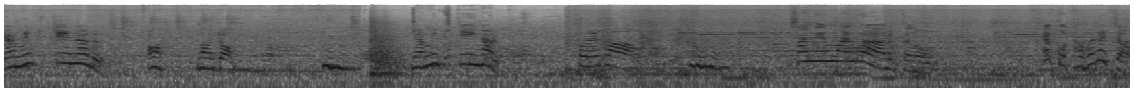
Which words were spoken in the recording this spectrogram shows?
야미츠키 あなんだやみつきになる。これさ3人前ぐらいあるけど結構食べれちゃう。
